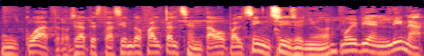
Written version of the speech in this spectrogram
Un 4, o sea, te está haciendo falta el centavo para el 5. Sí, señor. Muy bien, Lina,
